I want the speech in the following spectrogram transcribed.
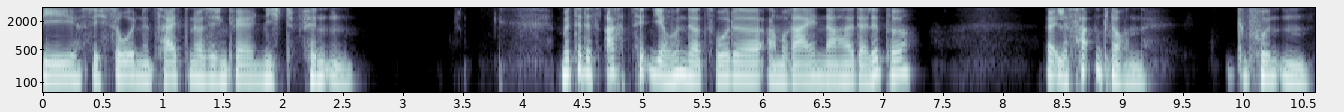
die sich so in den zeitgenössischen Quellen nicht finden. Mitte des 18. Jahrhunderts wurde am Rhein nahe der Lippe Elefantenknochen gefunden,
